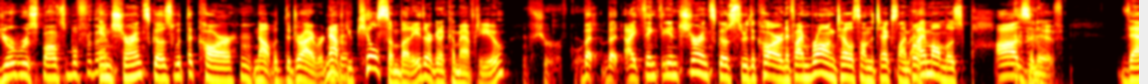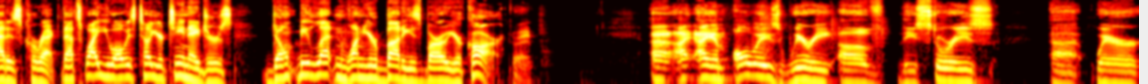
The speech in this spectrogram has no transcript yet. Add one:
you're responsible for that. insurance goes with the car, Hmm. not with the driver. Now, if you kill somebody, they're going to come after you. sure, of course. But but I think the insurance goes through the car. And if I'm wrong, tell us on the text line. I'm almost positive that is correct. That's why you always tell your teenagers don't be letting one of your buddies borrow your car. Right. Uh, I, I am always weary of these stories uh, where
